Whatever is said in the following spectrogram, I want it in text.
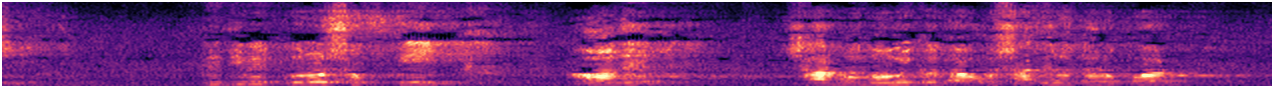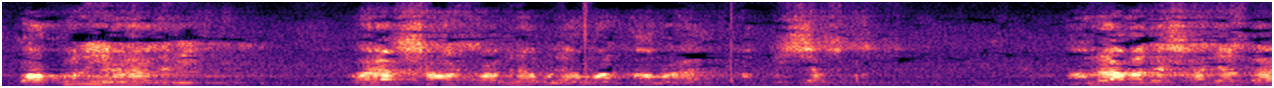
যে পৃথিবীর কোনো শক্তিই আমাদের সার্বভৌমিকতা ও স্বাধীনতার উপর কখনোই হানাদারি করার সাহস পাবে না বলে আমার আমরা বিশ্বাস করি। আমরা আমাদের স্বাধীনতা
